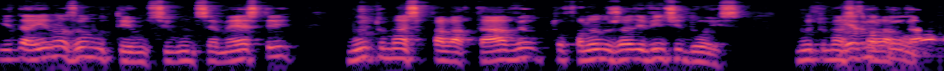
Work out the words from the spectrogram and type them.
e daí nós vamos ter um segundo semestre muito mais palatável. Estou falando já de 22, muito mais mesmo palatável. Com,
